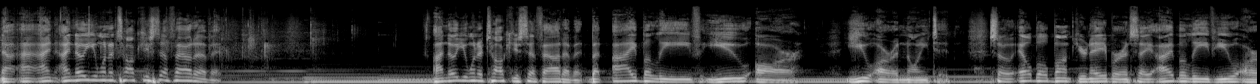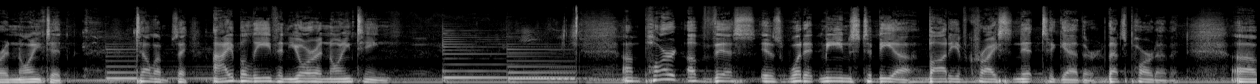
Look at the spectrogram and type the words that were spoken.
Now, I, I know you want to talk yourself out of it. I know you want to talk yourself out of it, but I believe you are you are anointed. So elbow bump your neighbor and say, I believe you are anointed. Tell them, say, I believe in your anointing. Um, part of this is what it means to be a body of Christ knit together. That's part of it. Uh,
